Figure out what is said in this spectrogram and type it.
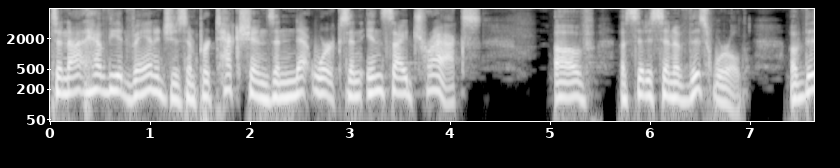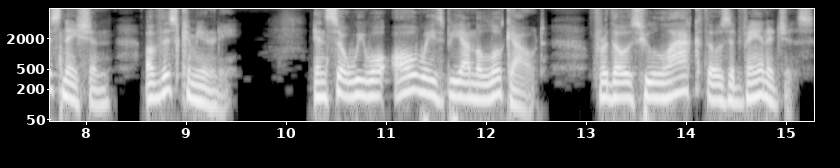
to not have the advantages and protections and networks and inside tracks of a citizen of this world, of this nation, of this community. And so we will always be on the lookout for those who lack those advantages,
